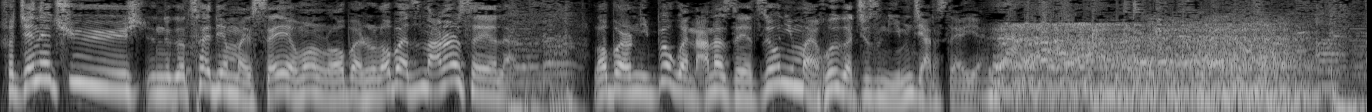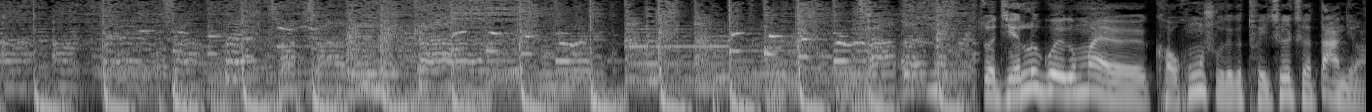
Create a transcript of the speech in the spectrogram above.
说今天去那个菜店买三叶，问老板说，老板是哪哪三叶了？老板说你不要管哪哪三叶，只要你买回个就是你们家的三叶。昨天路过一个卖烤红薯的一个推车车大娘，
